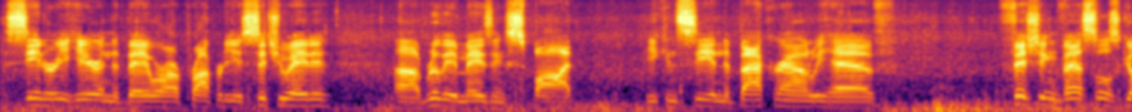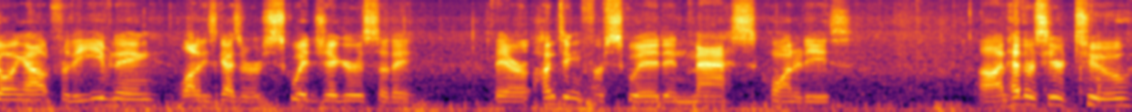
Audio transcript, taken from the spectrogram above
the scenery here in the bay where our property is situated. Uh, really amazing spot. You can see in the background we have fishing vessels going out for the evening. A lot of these guys are squid jiggers, so they, they are hunting for squid in mass quantities. Uh, and Heather's here too.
